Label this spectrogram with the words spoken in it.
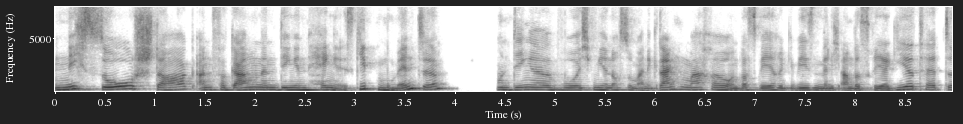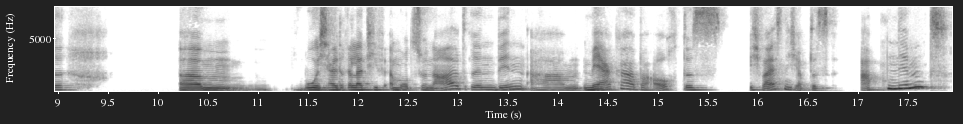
nicht so stark an vergangenen Dingen hänge. Es gibt Momente und Dinge, wo ich mir noch so meine Gedanken mache und was wäre gewesen, wenn ich anders reagiert hätte. Ähm, wo ich halt relativ emotional drin bin, ähm, merke aber auch, dass ich weiß nicht, ob das abnimmt.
